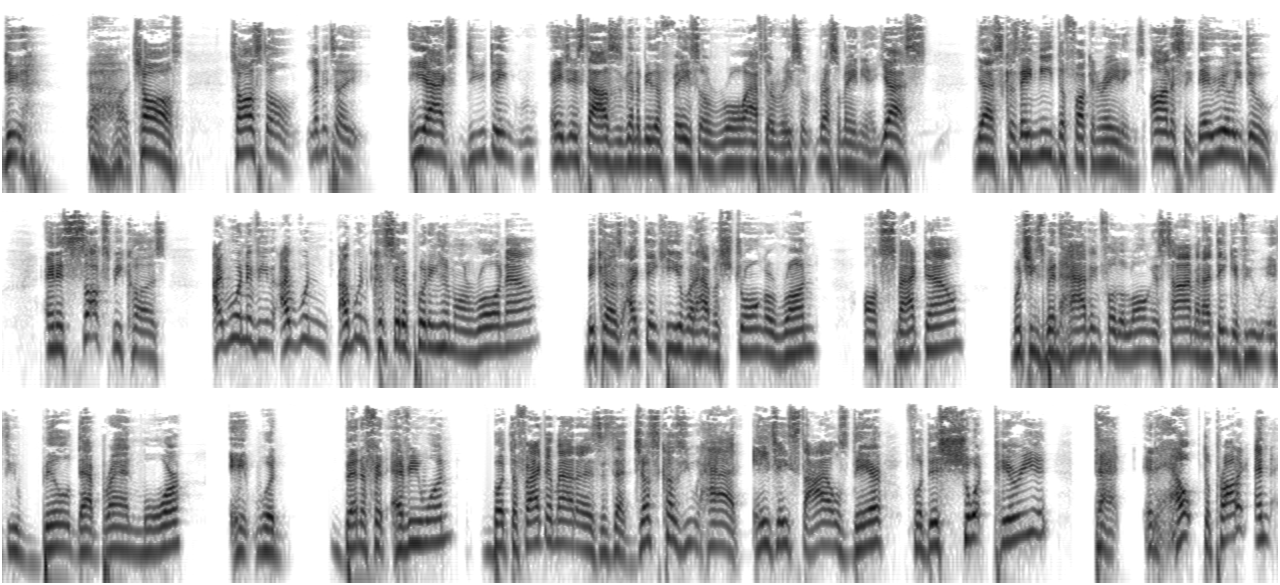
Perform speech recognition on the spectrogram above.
Do you, uh, Charles, Charles Stone, let me tell you, he asked, do you think AJ Styles is going to be the face of Raw after WrestleMania? Yes. Yes. Cause they need the fucking ratings. Honestly, they really do. And it sucks because I wouldn't have even, I wouldn't, I wouldn't consider putting him on Raw now because I think he would have a stronger run on SmackDown, which he's been having for the longest time. And I think if you, if you build that brand more, it would benefit everyone. But the fact of the matter is, is that just cause you had AJ Styles there for this short period, that it helped the product. And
